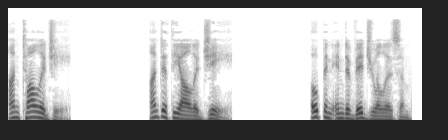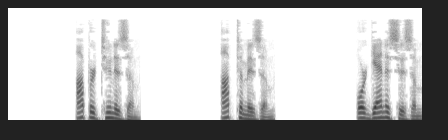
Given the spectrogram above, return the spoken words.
Ontology Ontotheology. Open individualism Opportunism Optimism. Organicism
